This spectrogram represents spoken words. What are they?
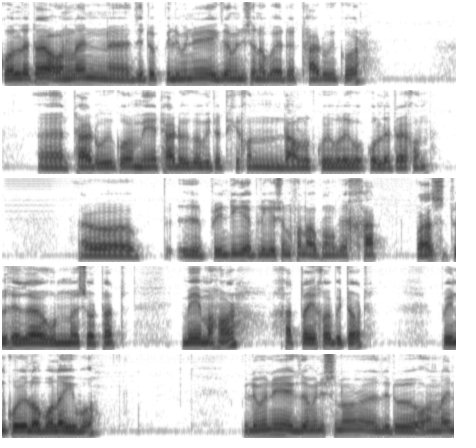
কল লেটাৰ অনলাইন যিটো প্ৰিলিমিনেৰী এক্সামিনেশ্যন হ'ব এইটো থাৰ্ড উইকৰ থাৰ্ড উইকৰ মে' থাৰ্ড উইকৰ ভিতৰত সেইখন ডাউনলোড কৰিব লাগিব কল লেটাৰখন। আৰু প্ৰিণ্টিং এপ্লিকেশ্যনখন আপোনালোকে সাত পাঁচ দুহেজাৰ ঊনৈছ অৰ্থাৎ মে' মাহৰ সাত তাৰিখৰ ভিতৰত প্ৰিণ্ট কৰি ল'ব লাগিব। প্ৰিলিমিনেৰী এক্সামিনেশ্যনৰ যিটো অনলাইন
